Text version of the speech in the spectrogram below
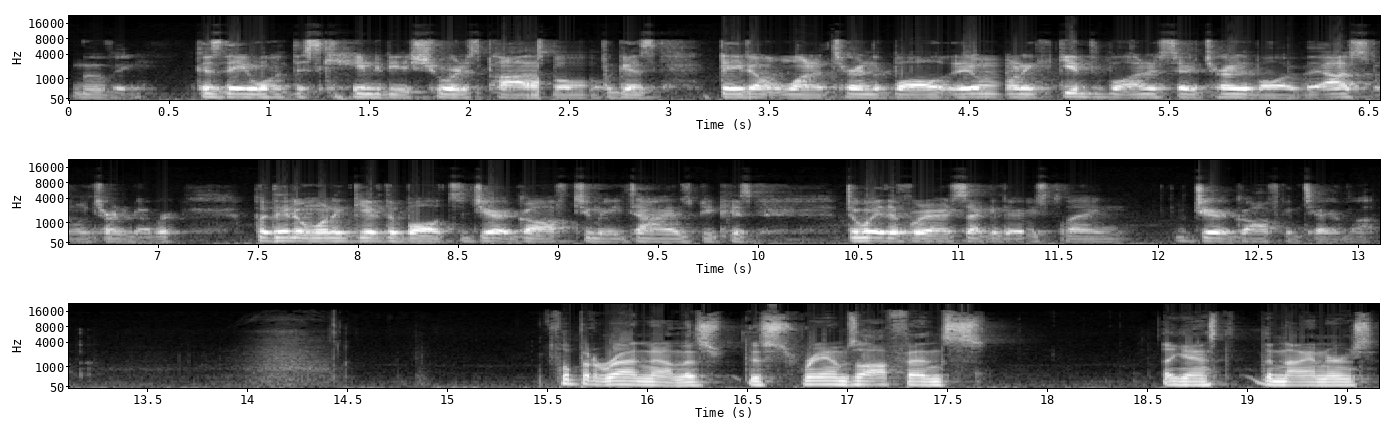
moving because they want this game to be as short as possible because they don't want to turn the ball. They don't want to give the ball unnecessarily turn the ball over. They obviously don't want to turn it over, but they don't want to give the ball to Jared Goff too many times because the way the 49ers secondary is playing, Jared Goff can tear him up. Flip it around now. This this Rams offense against the Niners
